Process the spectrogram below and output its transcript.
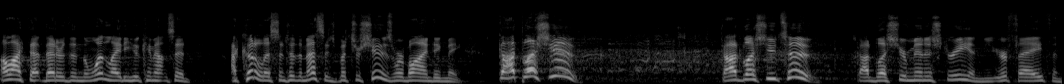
I like that better than the one lady who came out and said, I could have listened to the message, but your shoes were blinding me. God bless you. God bless you too. God bless your ministry and your faith. And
